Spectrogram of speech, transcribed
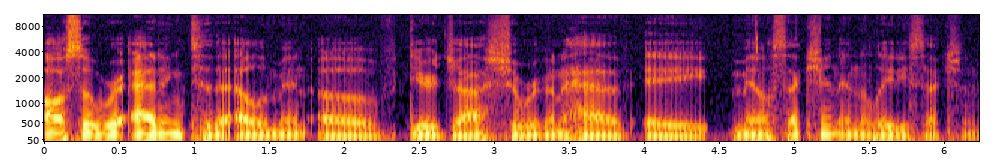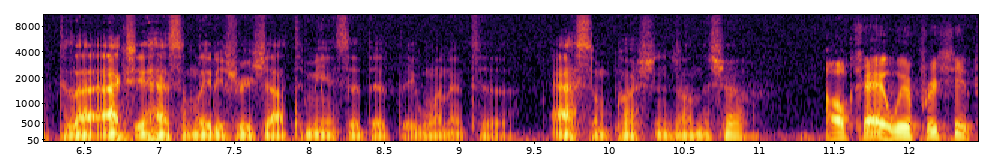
Also, we're adding to the element of Dear Josh, so we're going to have a male section and a lady section. Because I actually had some ladies reach out to me and said that they wanted to ask some questions on the show. Okay, we appreciate. It.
